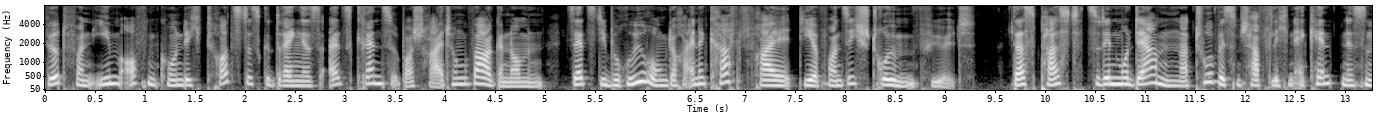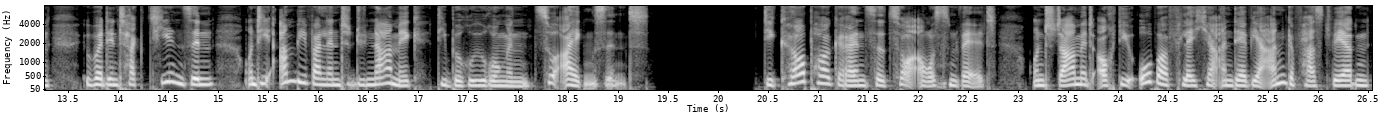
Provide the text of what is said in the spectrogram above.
wird von ihm offenkundig trotz des Gedränges als Grenzüberschreitung wahrgenommen, setzt die Berührung doch eine Kraft frei, die er von sich strömen fühlt. Das passt zu den modernen naturwissenschaftlichen Erkenntnissen über den taktilen Sinn und die ambivalente Dynamik, die Berührungen zu eigen sind. Die Körpergrenze zur Außenwelt und damit auch die Oberfläche, an der wir angefasst werden,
